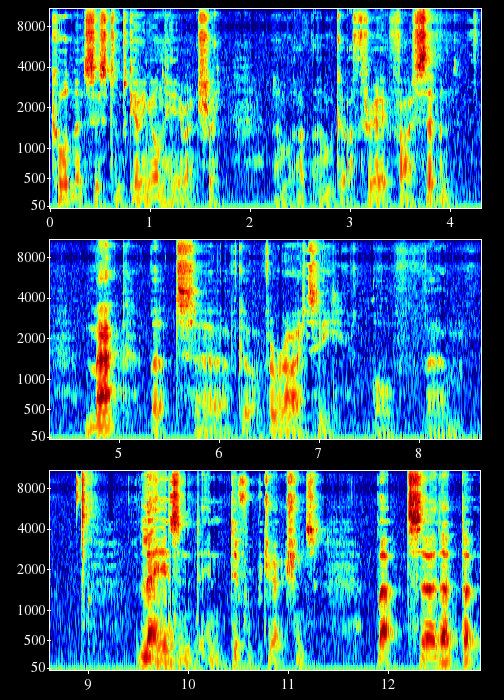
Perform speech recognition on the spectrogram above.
coordinate systems going on here actually. Um, I've, I've got a 3857 map, but uh, I've got a variety of um, layers in, in different projections. But uh, that, that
